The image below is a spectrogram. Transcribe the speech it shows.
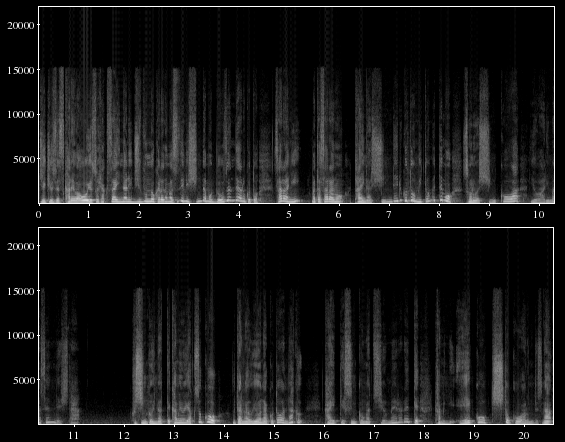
19節彼はおおよそ100歳になり自分の体がすでに死んだも同然であることさらにまたサラの体が死んでいることを認めてもその信仰は弱りませんでした。不信仰になって神の約束を疑うようなことはなくかえって信仰が強められて神に栄光騎士とこうあるんですが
